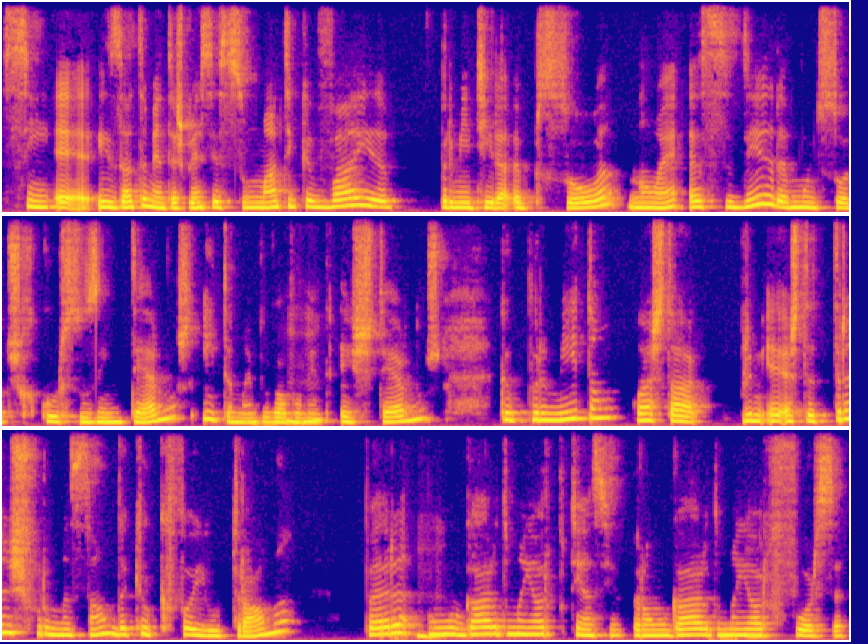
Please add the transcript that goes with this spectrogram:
Sim, é, exatamente. A experiência somática vai permitir a pessoa, não é, aceder a muitos outros recursos internos e também provavelmente uhum. externos que permitam, lá está, esta transformação daquilo que foi o trauma para uhum. um lugar de maior potência, para um lugar de maior uhum. força,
